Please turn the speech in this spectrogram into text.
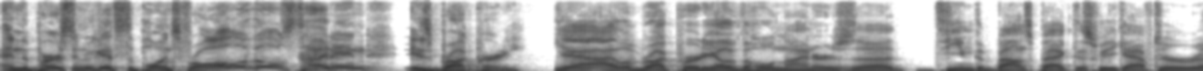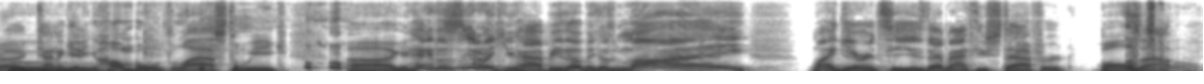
And the person who gets the points for all of those tied in is Brock Purdy. Yeah, I love Brock Purdy. I love the whole Niners uh, team to bounce back this week after uh, kind of getting humbled last week. Uh, hey, this is gonna make you happy though, because my my guarantee is that Matthew Stafford balls Let's out. go.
